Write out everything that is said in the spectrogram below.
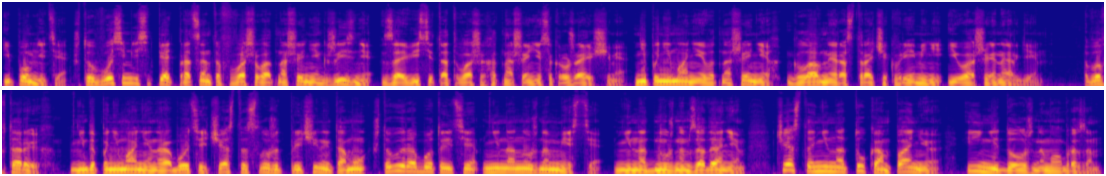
И помните, что 85% вашего отношения к жизни зависит от ваших отношений с окружающими. Непонимание в отношениях – главный растратчик времени и вашей энергии. Во-вторых, недопонимание на работе часто служит причиной тому, что вы работаете не на нужном месте, не над нужным заданием, часто не на ту компанию и не должным образом.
